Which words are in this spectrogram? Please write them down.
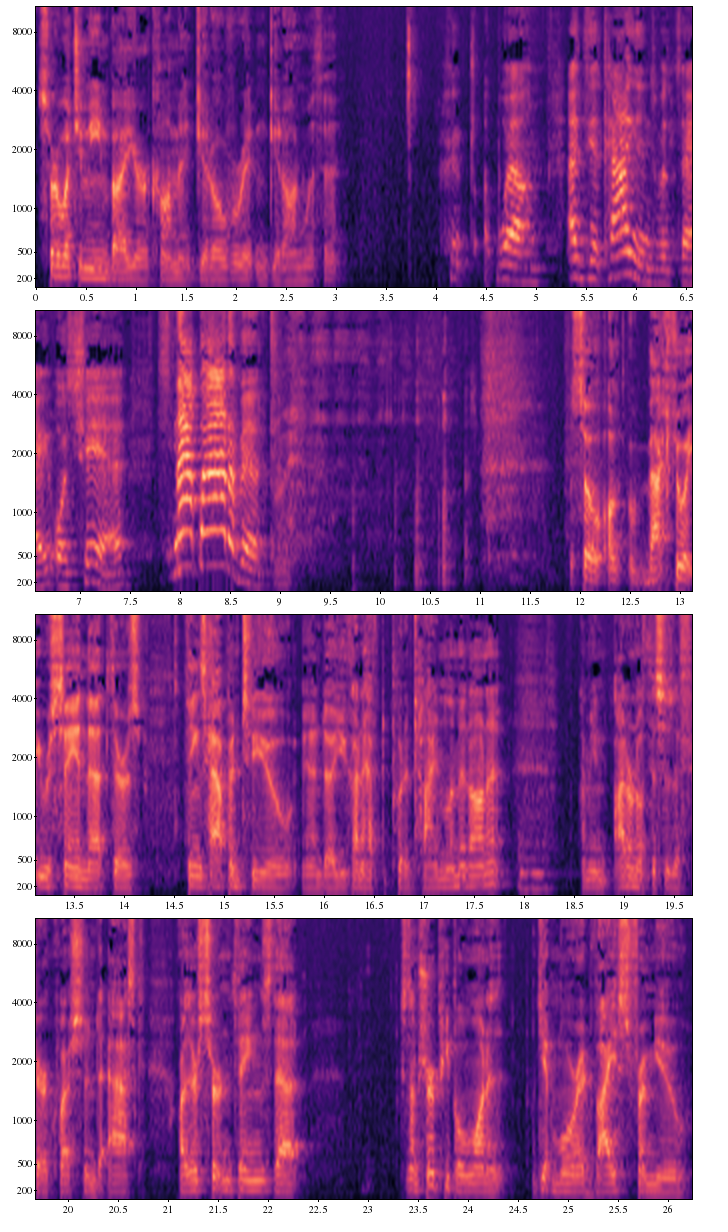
sort of what you mean by your comment? Get over it and get on with it. Well, as the Italians would say, or Cher, snap out of it. So uh, back to what you were saying that there's things happen to you and uh, you kind of have to put a time limit on it. I mean, I don't know if this is a fair question to ask. Are there certain things that because I'm sure people want to get more advice from you.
